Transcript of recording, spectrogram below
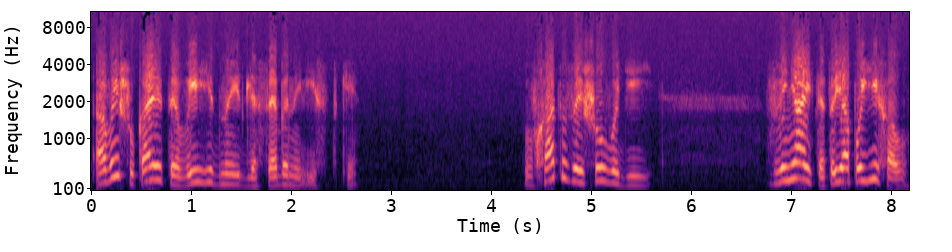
а ви шукаєте вигідної для себе невістки. В хату зайшов водій. Звиняйте, то я поїхав.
